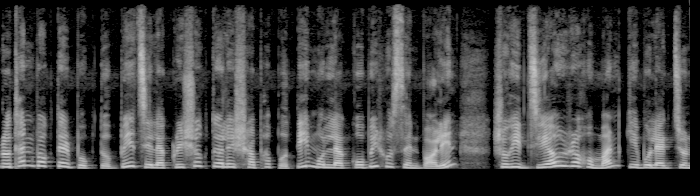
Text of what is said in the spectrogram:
প্রধান বক্তার বক্তব্যে জেলা কৃষক দলের সভাপতি মোল্লা কবির হোসেন বলেন, শহীদ জিয়াউর রহমান কেবল একজন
